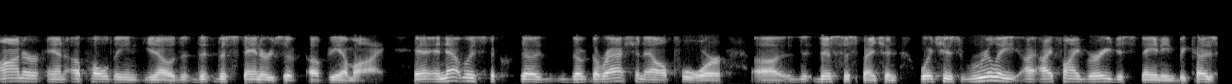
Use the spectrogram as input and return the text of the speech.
honor and upholding, you know, the, the, the standards of, of VMI. And, and that was the, the, the, the rationale for uh, th- this suspension, which is really, I, I find very disdaining because,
